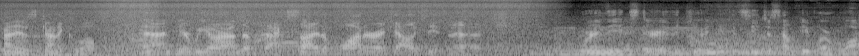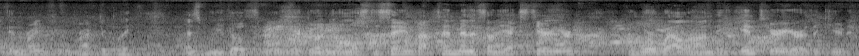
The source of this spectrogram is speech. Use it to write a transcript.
kind of is kind of cool. And here we are on the backside of water at Galaxy's Edge. We're in the exterior of the queue, and you can see just how people are walking right through practically. As we go through, we're doing almost the same, about 10 minutes on the exterior, and we're well on the interior of the queue now.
